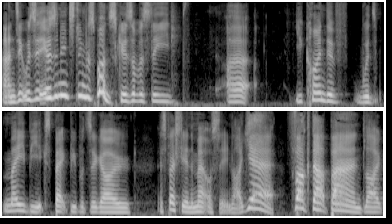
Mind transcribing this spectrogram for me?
and it was it was an interesting response because obviously, uh, you kind of would maybe expect people to go, especially in the metal scene, like yeah, fuck that band, like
